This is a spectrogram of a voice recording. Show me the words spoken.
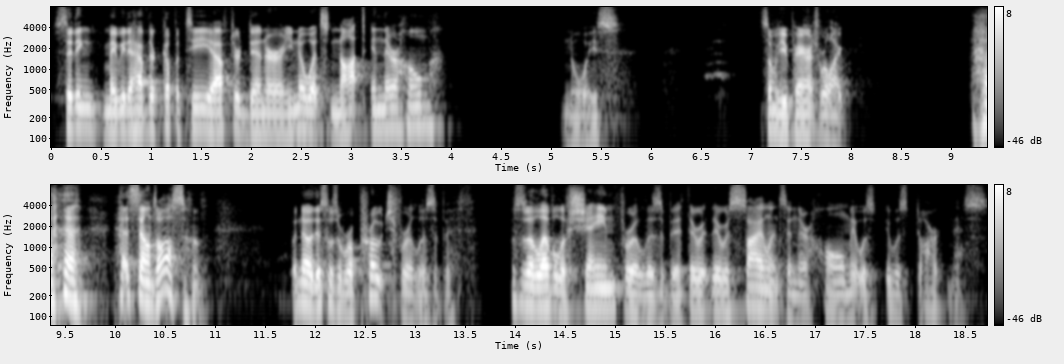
sitting maybe to have their cup of tea after dinner? You know what's not in their home? noise. Some of you parents were like, that sounds awesome. But no, this was a reproach for Elizabeth. This was a level of shame for Elizabeth. There, there was silence in their home, it was, it was darkness.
